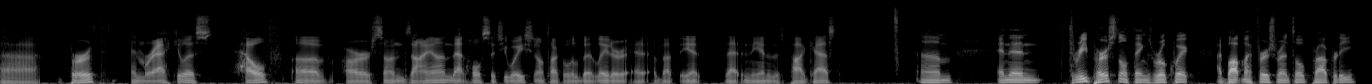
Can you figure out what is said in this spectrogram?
uh, birth and miraculous health of our son Zion, that whole situation. I'll talk a little bit later uh, about the that in the end of this podcast. Um, and then three personal things, real quick. I bought my first rental property.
